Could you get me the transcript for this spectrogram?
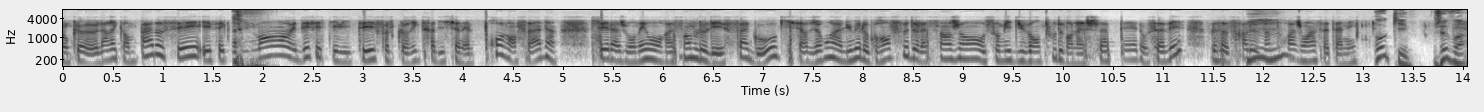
Donc euh, la récampade, c'est effectivement des festivités folkloriques traditionnelles provençales. C'est la journée où on rassemble les fagots qui serviront à allumer le grand feu de la Saint-Jean au sommet du Ventoux devant la chapelle. Vous savez, ça sera le Mhm. 23 juin cette année. Ok, je vois,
